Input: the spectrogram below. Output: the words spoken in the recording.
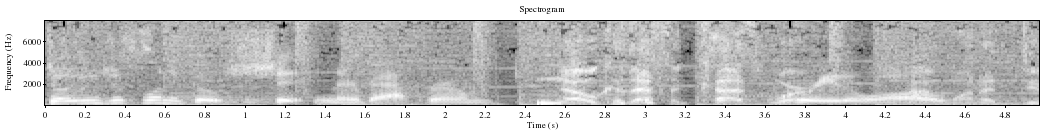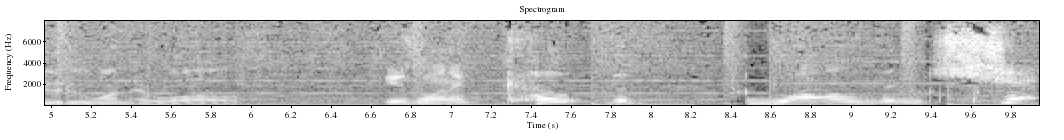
Don't you just want to go shit in their bathroom? No, because that's a cuss word. Spray the walls. I want a doo doo on their walls. You just want to coat the walls in shit.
